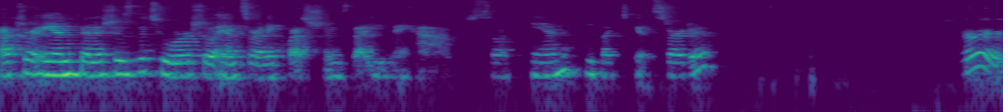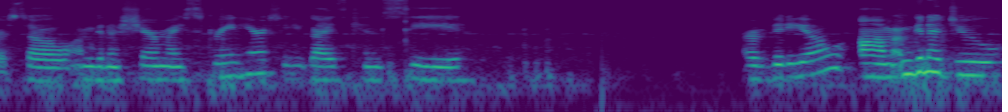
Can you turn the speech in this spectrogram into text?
After Anne finishes the tour, she'll answer any questions that you may have. So Anne, if you'd like to get started. Sure. So I'm going to share my screen here so you guys can see our video. Um, I'm going to do,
